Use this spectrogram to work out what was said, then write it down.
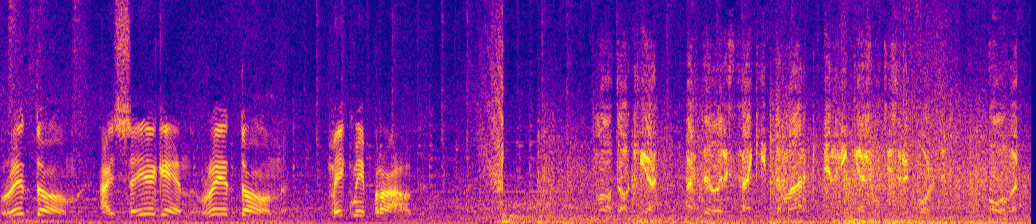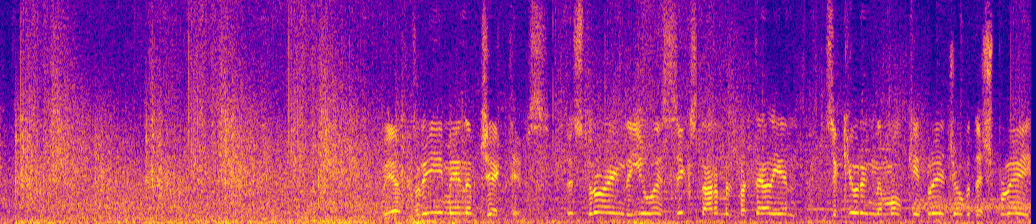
Red Dawn. I say again, Red Dawn. Make me proud. Modoc here. Artillery strike hit the mark. Enemy casualties reported. Over. We have three main objectives. Destroying the US 6th Armored Battalion, securing the Moltke Bridge over the Spree,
